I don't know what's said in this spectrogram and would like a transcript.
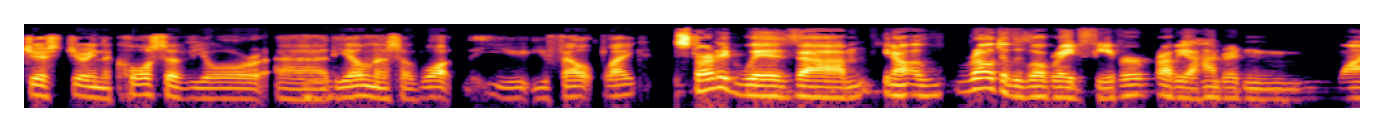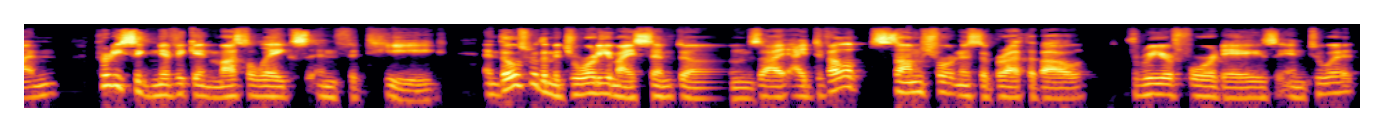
just during the course of your uh, mm-hmm. the illness of what you you felt like? It started with um, you know a relatively low grade fever, probably 101, pretty significant muscle aches and fatigue. And those were the majority of my symptoms. I, I developed some shortness of breath about three or four days into it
